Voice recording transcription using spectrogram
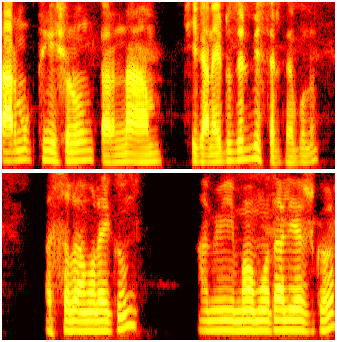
তার মুখ থেকে শুনুন তার নাম ঠিকানা একটু জেড বিস্তারিত বলুন। আসসালামু আলাইকুম। আমি মোহাম্মদ আলী আসগর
